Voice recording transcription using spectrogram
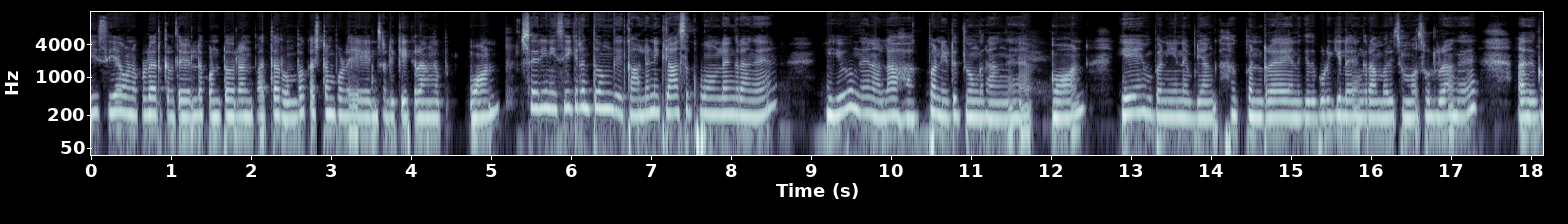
ஈஸியாக உனக்குள்ளே இருக்கிறத வெளில கொண்டு வரலான்னு பார்த்தா ரொம்ப கஷ்டம் போலையேன்னு சொல்லி கேட்குறாங்க வான் சரி நீ சீக்கிரம் தூங்கு. காலைல நீ கிளாஸுக்கு போகலங்கிறாங்க இவங்க நல்லா ஹக் பண்ணிட்டு தூங்குறாங்க. வான் ஏன் இப்போ நீ என்ன இப்படி அங்கே ஹக் பண்ணுற எனக்கு இது பிடிக்கலங்கிற மாதிரி சும்மா சொல்கிறாங்க அதுக்கு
